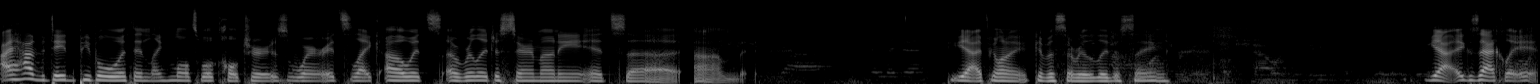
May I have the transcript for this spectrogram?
I have dated people within like multiple cultures where it's like, oh, it's a religious ceremony, it's uh um Yeah, if you want to give us a religious thing. Yeah, exactly.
